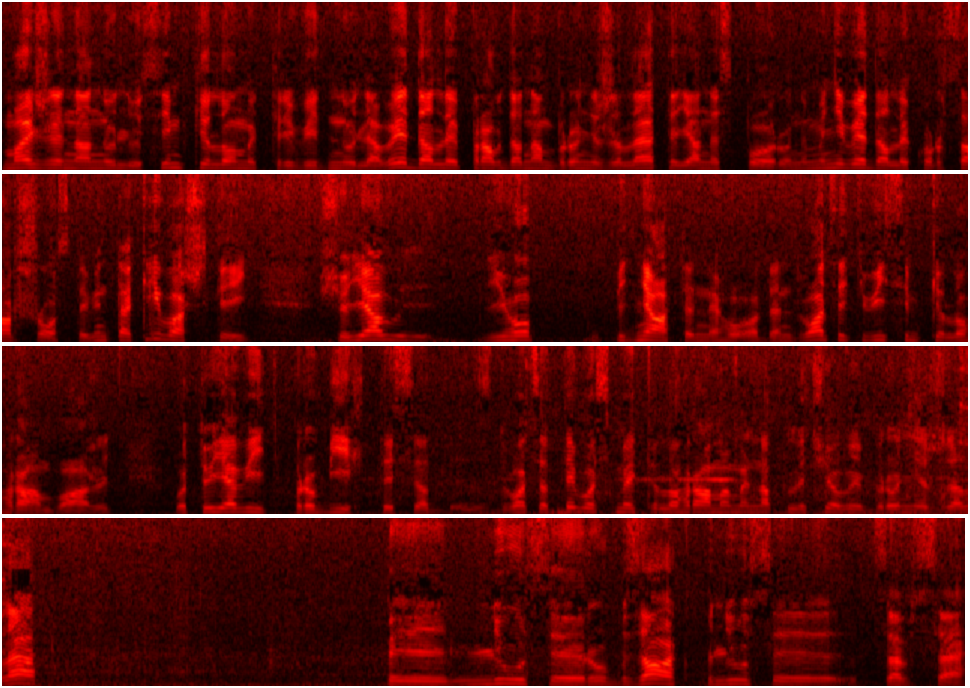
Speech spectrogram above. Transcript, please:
майже на нулю, 7 кілометрів від нуля. Видали, правда, нам бронежилети, я не спору. Ну, мені видали Корсар 6. Він такий важкий, що я його підняти не годен. 28 кілограм важить. От уявіть, пробігтися з 28 кілограмами на плечовий бронежилет. Плюс е, рюкзак, плюс це все.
